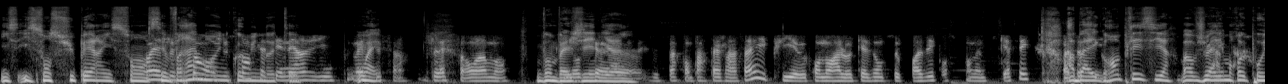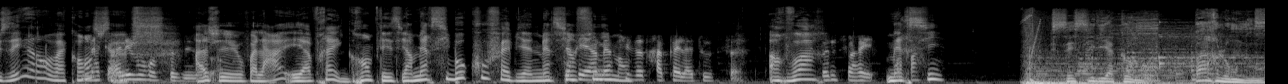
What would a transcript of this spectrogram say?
Ils, ils sont super. Ils sont. Ouais, c'est vraiment sens- une je sens communauté. Cette énergie, ouais, Ouais. c'est ça. Je la sens vraiment. Bon bah Donc, génial. Euh, J'espère qu'on partagera ça et puis euh, qu'on aura l'occasion de se croiser pour se prendre un petit café. Enfin, ah bah avec grand plaisir. Bon, je vais aller me reposer hein, en vacances. D'accord, allez vous reposer. Ah, j'ai- voilà. Et après, avec grand plaisir. Merci beaucoup, Fabienne. Merci rien, infiniment. Merci de votre appel à tous. Au revoir. Bonne soirée. Merci. Cécilia Como, parlons-nous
